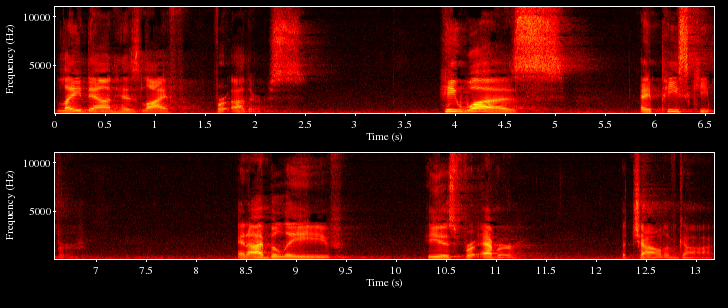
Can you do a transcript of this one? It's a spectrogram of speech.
laid down his life for others. He was a peacekeeper, and I believe he is forever a child of God.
